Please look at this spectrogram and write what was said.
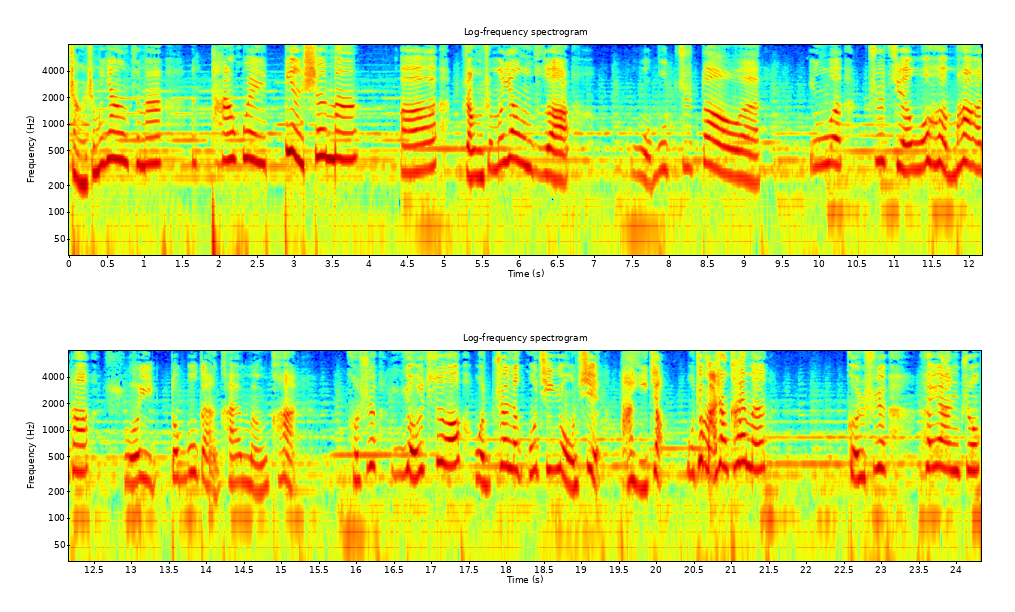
长什么样子吗？它会变身吗？啊，长什么样子啊？我不知道哎，因为之前我很怕它，所以都不敢开门看。可是有一次哦，我真的鼓起勇气。他一叫，我就马上开门。可是黑暗中，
